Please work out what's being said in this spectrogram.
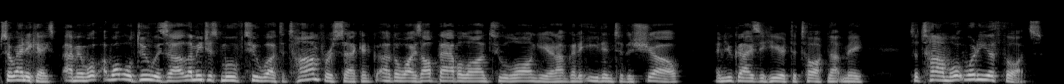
So, any case, I mean, what, what we'll do is uh, let me just move to uh, to Tom for a second. Otherwise, I'll babble on too long here, and I'm going to eat into the show. And you guys are here to talk, not me. So, Tom, what what are your thoughts?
